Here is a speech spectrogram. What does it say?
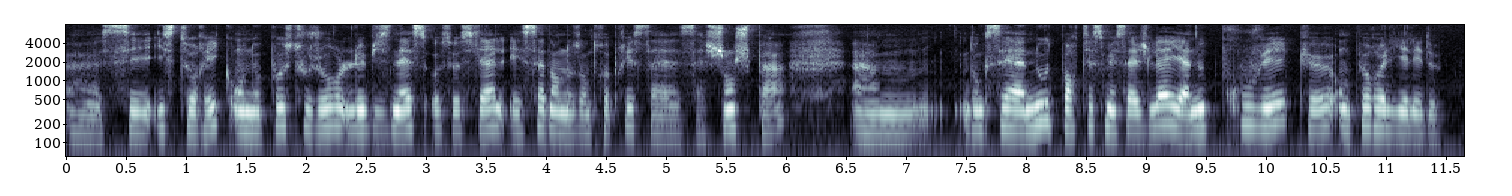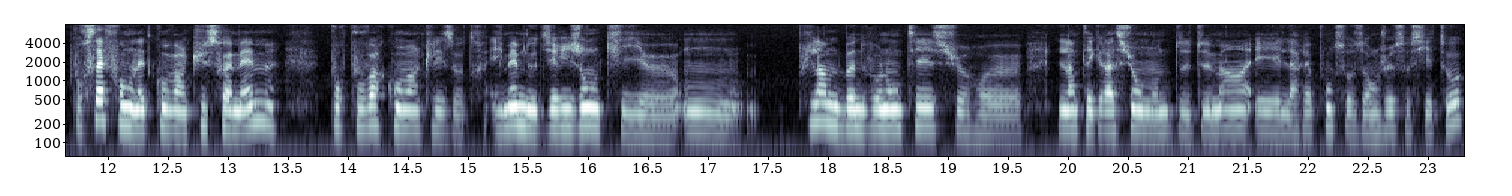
euh, c'est historique, on oppose toujours le business au social, et ça dans nos entreprises, ça ne change pas. donc c'est à nous de porter ce message-là et à nous de prouver qu'on peut relier les deux. Pour ça, il faut en être convaincu soi-même pour pouvoir convaincre les autres. Et même nos dirigeants qui euh, ont plein de bonne volonté sur euh, l'intégration au monde de demain et la réponse aux enjeux sociétaux,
